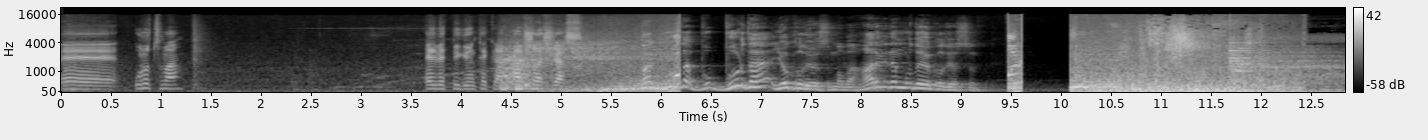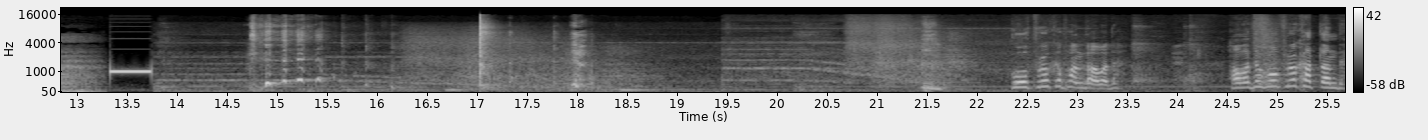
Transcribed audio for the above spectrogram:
Ee, unutma. Elbet bir gün tekrar karşılaşacağız. Bak burada bu, burada yok oluyorsun baba. Harbiden burada yok oluyorsun. GoPro kapandı havada. Havada GoPro katlandı.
